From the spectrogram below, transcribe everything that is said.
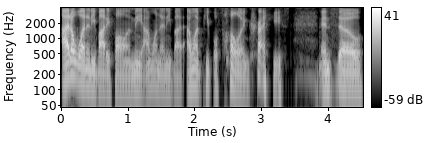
I don't want anybody following me. I want anybody, I want people following Christ. Mm-hmm. And so,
